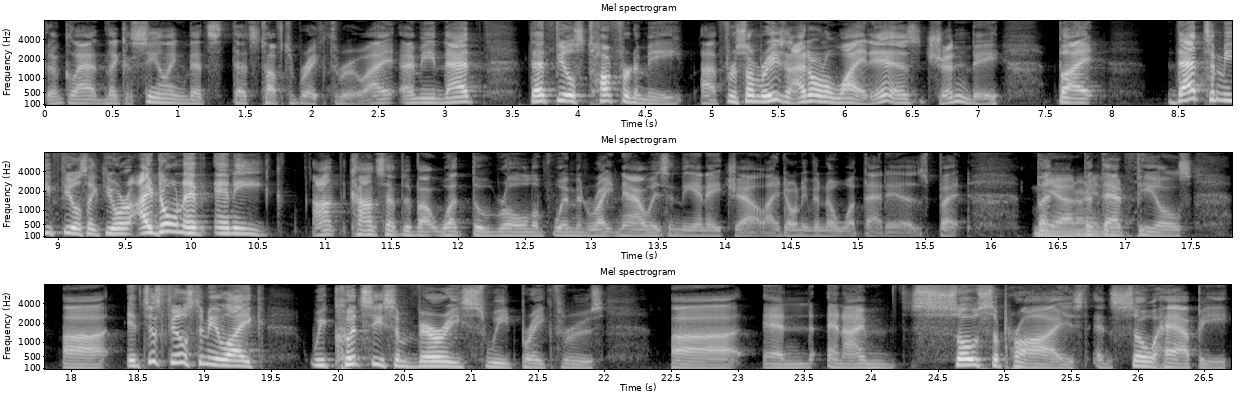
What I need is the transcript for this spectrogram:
a glad like a ceiling that's that's tough to break through. I I mean that that feels tougher to me uh, for some reason. I don't know why it is. It shouldn't be, but that to me feels like the order. I don't have any concept about what the role of women right now is in the NHL. I don't even know what that is, but but Yeah, but either. that feels uh it just feels to me like we could see some very sweet breakthroughs uh and and I'm so surprised and so happy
